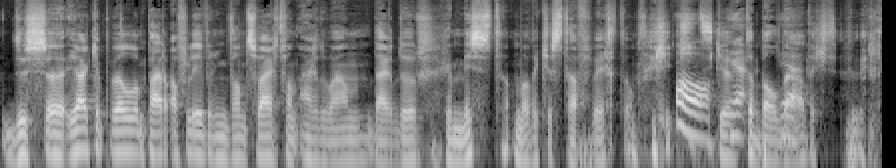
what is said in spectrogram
Dus uh, ja, ik heb wel een paar afleveringen van het Zwaard van Ardoaan daardoor gemist, omdat ik gestraft werd, omdat ik oh, iets ja, te baldadig ja. werd.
